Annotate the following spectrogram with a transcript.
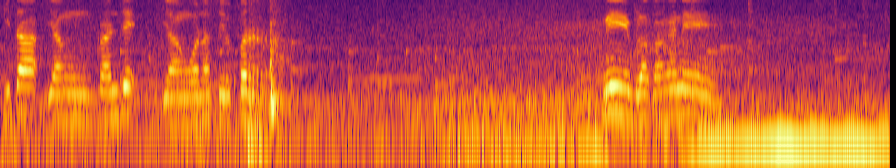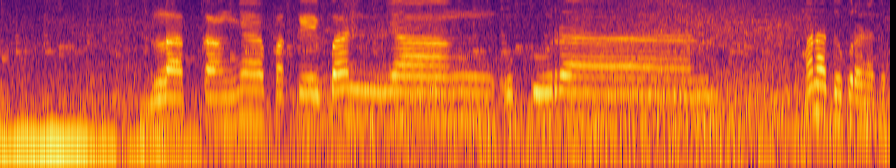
kita yang Granze yang warna silver. Nih belakangnya nih. Belakangnya pakai ban yang ukuran mana tuh ukurannya tuh?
